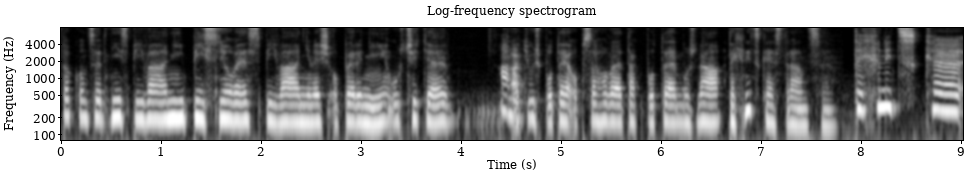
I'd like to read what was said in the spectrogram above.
to koncertní zpívání, písňové zpívání než operní? Určitě ano. Ať už po té obsahové, tak po té možná technické stránce. Technické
